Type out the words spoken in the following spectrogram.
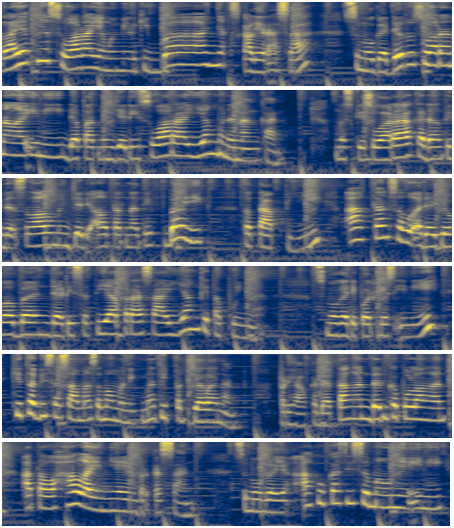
Layaknya suara yang memiliki banyak sekali rasa, semoga Deru Suara Nala ini dapat menjadi suara yang menenangkan. Meski suara kadang tidak selalu menjadi alternatif baik, tetapi akan selalu ada jawaban dari setiap rasa yang kita punya. Semoga di podcast ini kita bisa sama-sama menikmati perjalanan, perihal kedatangan dan kepulangan, atau hal lainnya yang berkesan. Semoga yang aku kasih semaunya ini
